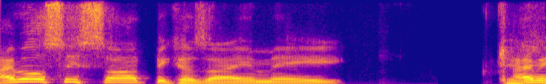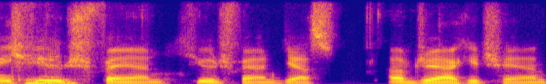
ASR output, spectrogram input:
I mostly saw it because I am a am a Chan. huge fan, huge fan, yes, of Jackie Chan.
